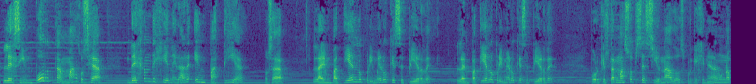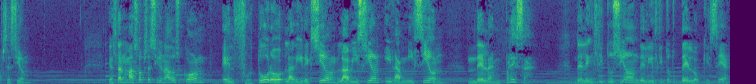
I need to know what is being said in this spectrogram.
Les importa más, o sea, dejan de generar empatía. O sea, la empatía es lo primero que se pierde. La empatía es lo primero que se pierde porque están más obsesionados, porque generan una obsesión están más obsesionados con el futuro, la dirección, la visión y la misión de la empresa, de la institución, del instituto, de lo que sea.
